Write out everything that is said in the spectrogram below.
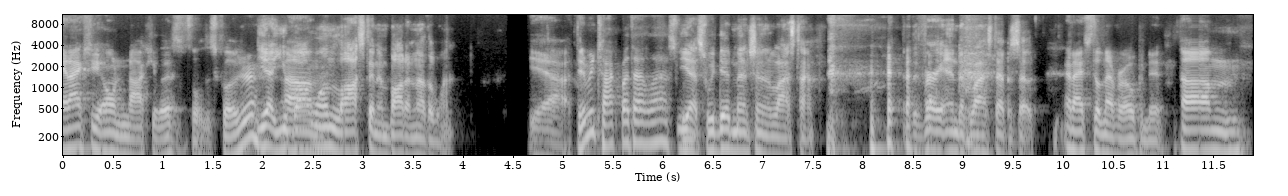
And I actually own an Oculus, full disclosure. Yeah, you bought Um, one, lost it, and bought another one. Yeah. Didn't we talk about that last week? Yes, we did mention it last time. At the very end of last episode. and I still never opened it. Um,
